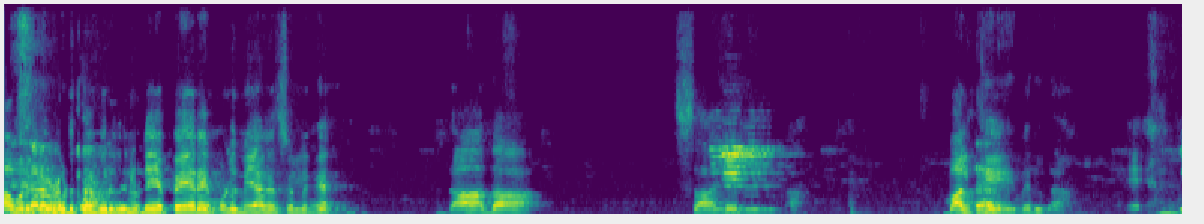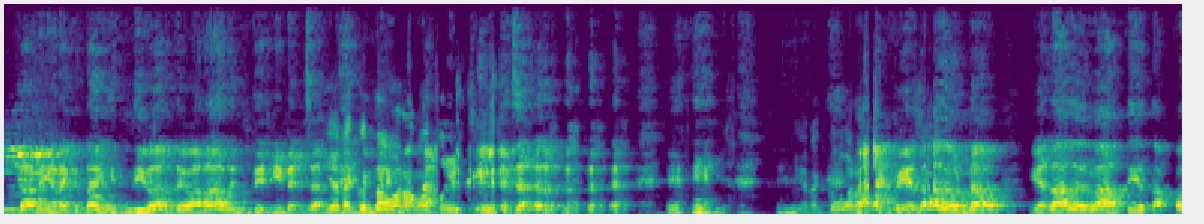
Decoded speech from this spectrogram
அவருக்கு கொடுத்த விருதினுடைய பெயரை முழுமையாக சொல்லுங்க. தாதா சாஹிப். பால்கே விருதா? எனக்கு தான் ஹிந்தி வார்த்தை வராதுன்னு தெரியல எனக்கும் தான் வராம போயிடுச்சு. எனக்கும் வராம ஏதாவது ஒண்ணு ஏதாவது ஒரு வார்த்தையை தப்பா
